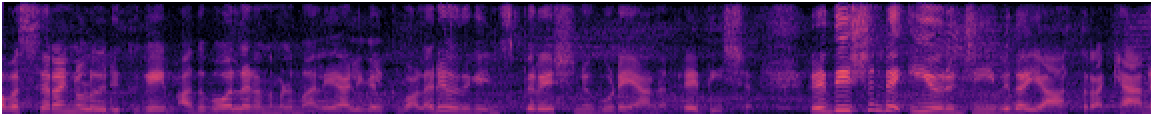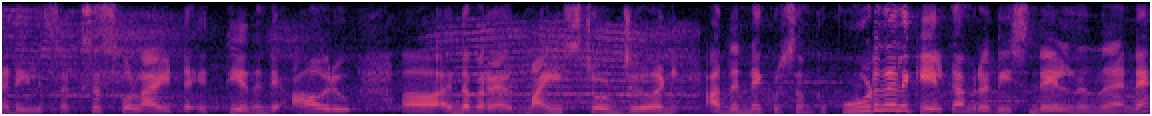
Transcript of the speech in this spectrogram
അവസരങ്ങൾ ഒരുക്കുകയും അതുപോലെ തന്നെ നമ്മൾ മലയാളികൾക്ക് വളരെയധികം ഇൻസ്പിറേഷനും കൂടെയാണ് രതീഷ് രതീഷിന്റെ ഈ ഒരു ജീവിതയാത്ര കാനഡയിൽ സക്സസ്ഫുൾ ആയിട്ട് എത്തിയതിന്റെ ആ ഒരു എന്താ പറയുക മൈ സ്റ്റോൺ ജേണി അതിനെക്കുറിച്ച് നമുക്ക് കൂടുതൽ കേൾക്കാം. രതീഷിന്റെ നിന്ന് തന്നെ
